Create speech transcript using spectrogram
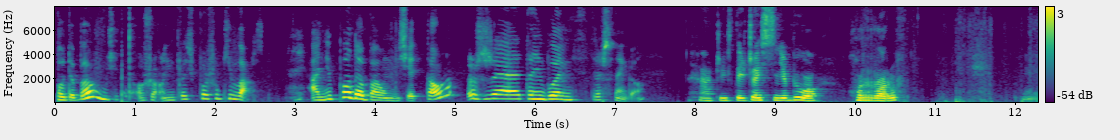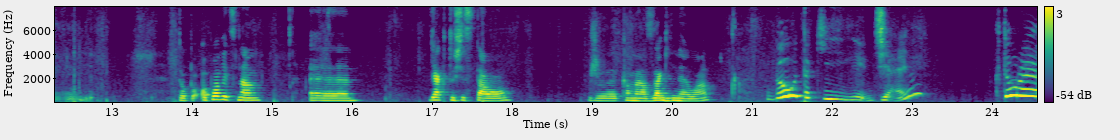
Podobało mi się to, że oni coś poszukiwali, a nie podobało mi się to, że to nie było nic strasznego. Aha, czyli w tej części nie było horrorów. To po- opowiedz nam, e, jak to się stało, że kamera zaginęła. Był taki dzień, w którym e,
